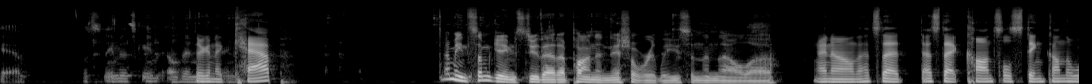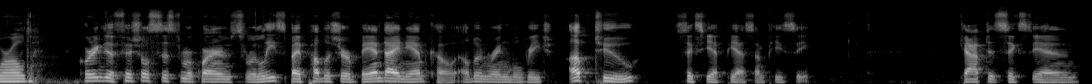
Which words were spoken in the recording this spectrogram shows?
yeah. What's the name of this game? Elden. They're going to Ring. cap I mean, some games do that upon initial release, and then they'll. uh I know, that's that that's that console stink on the world. According to official system requirements released by publisher Bandai Namco, Elden Ring will reach up to 60 FPS on PC. Capped at 60, and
